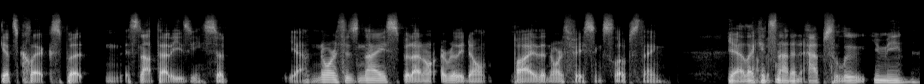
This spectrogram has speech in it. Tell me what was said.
gets clicks but it's not that easy. So yeah north is nice but i don't i really don't buy the north facing slopes thing. Yeah, like um, it's not an absolute, you mean?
